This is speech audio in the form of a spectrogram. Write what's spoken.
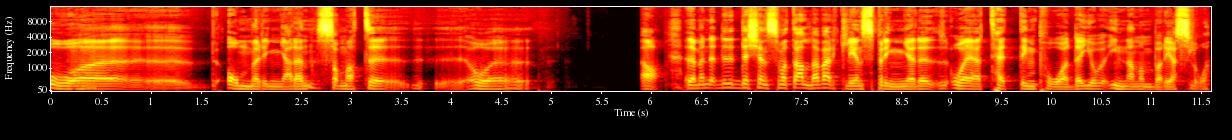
och eh, omringar den som att, eh, och, ja, men det, det, känns som att alla verkligen springer och är tätt in på dig innan de börjar slå.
